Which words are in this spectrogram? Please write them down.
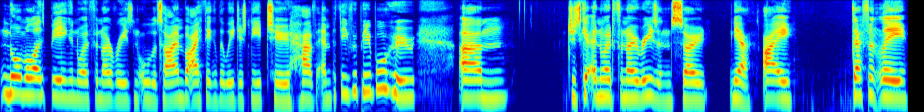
normalize being annoyed for no reason all the time, but I think that we just need to have empathy for people who um just get annoyed for no reason. So yeah, I definitely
